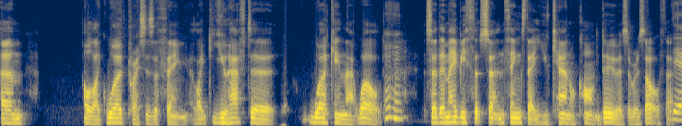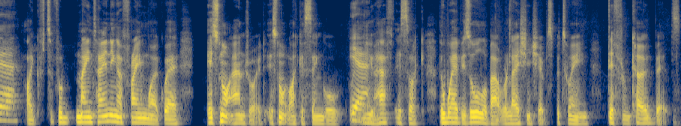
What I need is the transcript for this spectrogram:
Um, or like WordPress is a thing. Like you have to work in that world. Mm -hmm. So there may be certain things that you can or can't do as a result of that. Yeah. Like for maintaining a framework where it's not Android. It's not like a single. Yeah. You have. It's like the web is all about relationships between different code bits.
